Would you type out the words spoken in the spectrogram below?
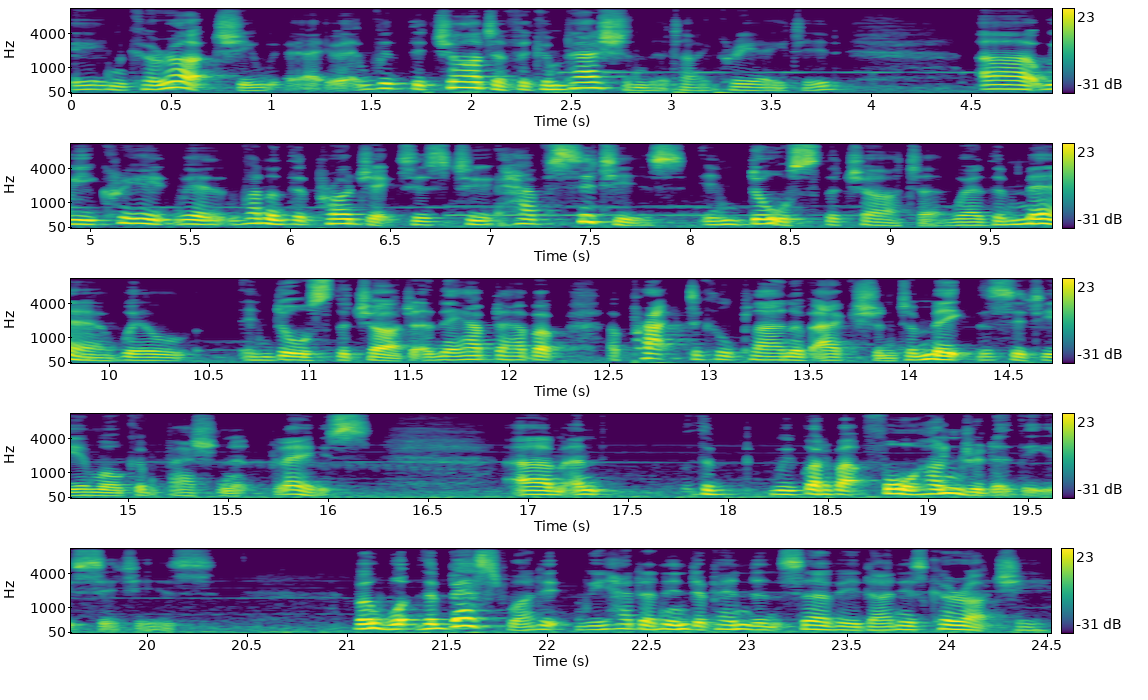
in Karachi uh, with the Charter for Compassion that I created? Uh, we create one of the projects is to have cities endorse the charter, where the mayor will endorse the charter, and they have to have a, a practical plan of action to make the city a more compassionate place. Um, and the, we've got about 400 of these cities. But what, the best one, it, we had an independent survey done, is Karachi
